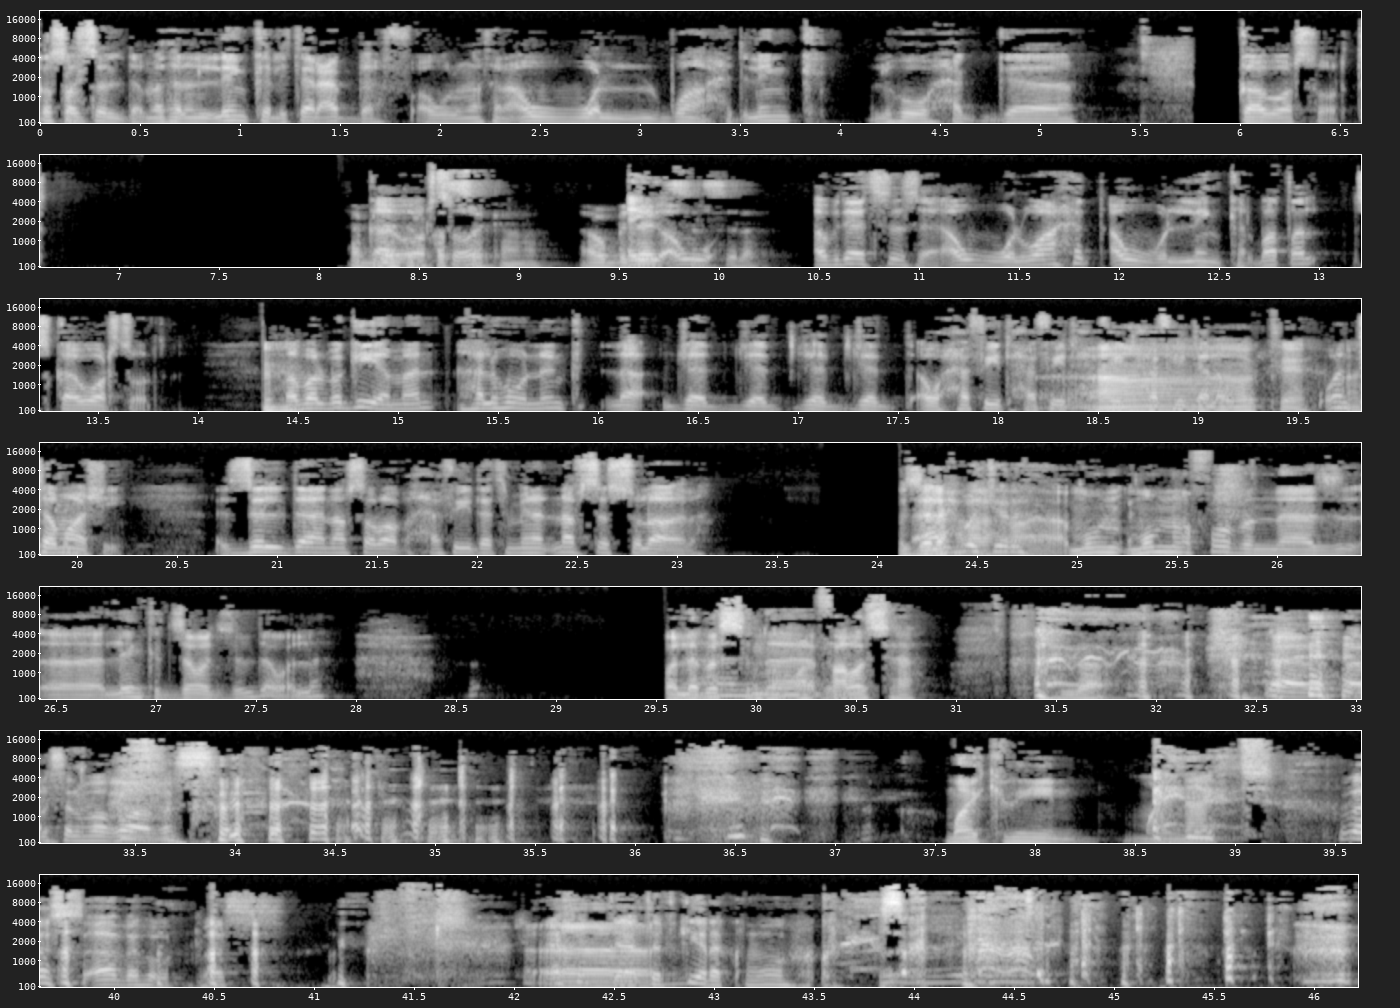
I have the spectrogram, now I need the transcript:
قصة زلدة. مثلا لينك اللي تلعب به في أول مثلا أول واحد لينك اللي هو حق Sky Sword بدايه القصة. كانت أو بدايه أيوة، أو- السلسلة. أو بدايه السلسلة. أول واحد أول لينك البطل Skyward Sword. طب البقية من؟ هل هو لينك؟ لا جد جد جد جد أو حفيد حفيد حفيد آه، حفيد الأول okay وأنت okay. ماشي زلدة نفس الوضع حفيدة من نفس السلالة. لحظة. مو مو المفروض إن آه، لينك تزوج زلدة ولا؟ ولا بس آه، أدري. فارسها؟ لا لا فارس المغوار بس my queen my knight بس هذا هو بس آه. تفكيرك مو كويس.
